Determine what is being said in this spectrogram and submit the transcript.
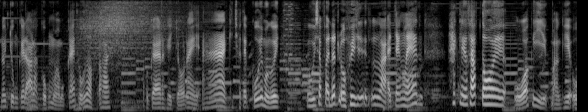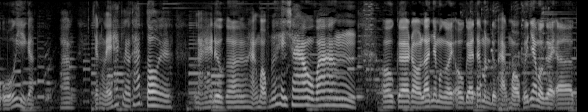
nói chung cái đó là cũng là một cái thủ thuật thôi. Ok thì chỗ này à cái chờ tép cuối mọi người. Ui sắp phải đứt rồi lại chẳng lẽ hát leo tháp tôi? Ủa cái gì? Bạn kia ủa cái gì kìa? Vâng chẳng lẽ hát leo tháp tôi lại được uh, hạng một nữa hay sao? Vâng. Ok rồi lên nha mọi người. Ok tới mình được hạng một nữa nha mọi người. Ok.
